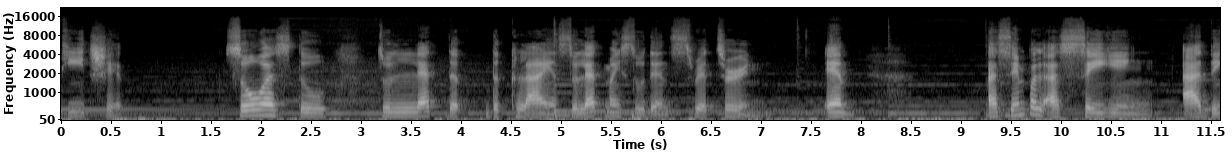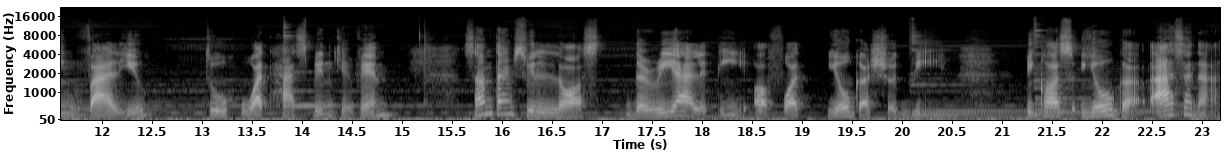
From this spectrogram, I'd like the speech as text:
teach it so as to to let the the clients to let my students return. And as simple as saying adding value to what has been given sometimes we lost the reality of what yoga should be. Because yoga, asana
